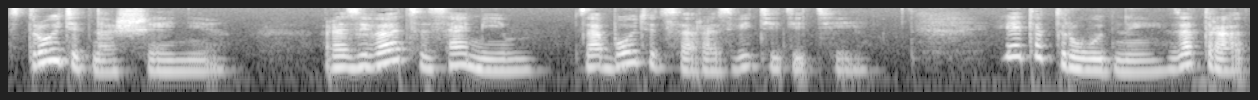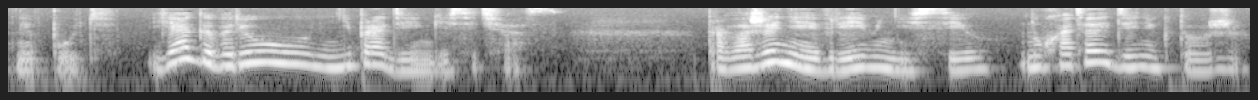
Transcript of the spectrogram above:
строить отношения, развиваться самим, заботиться о развитии детей. И это трудный, затратный путь. Я говорю не про деньги сейчас. Про вложение времени, сил, ну хотя и денег тоже.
